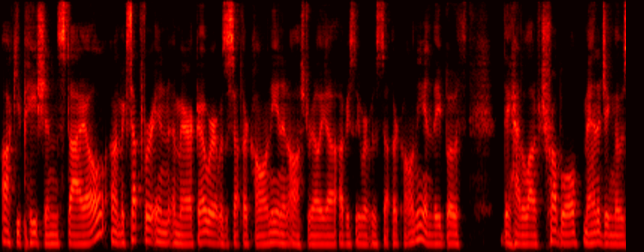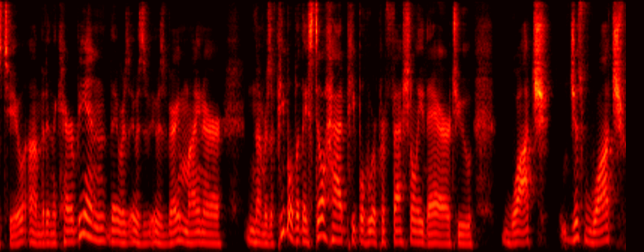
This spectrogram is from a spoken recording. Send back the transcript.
occupation style, um, except for in America where it was a settler colony, and in Australia, obviously where it was a settler colony, and they both they had a lot of trouble managing those two. Um, but in the Caribbean, there was it was it was very minor numbers of people, but they still had people who were professionally there to watch just watch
